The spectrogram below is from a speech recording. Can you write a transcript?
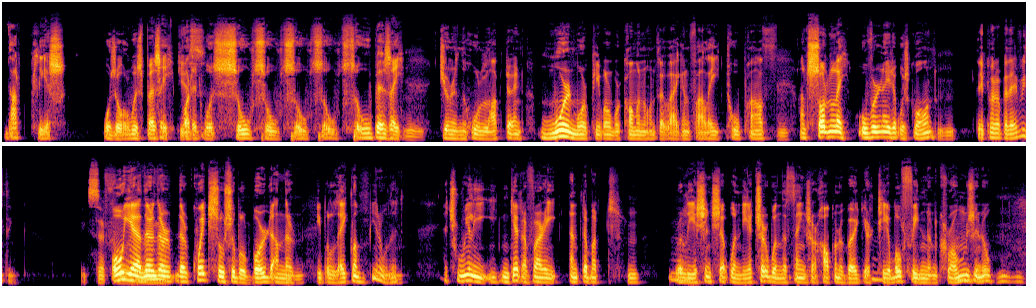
That place was always busy, but it was so, so, so, so, so busy Mm. during the whole lockdown. More and more people were coming onto the Lagan Valley towpath, Mm. and suddenly, overnight, it was gone. Mm-hmm. They put up with everything, except Oh yeah, they're they're they're quite sociable bird, and Mm. they're people like them. You know, that it's really you can get a very intimate Mm. relationship with nature when the things are hopping about your table, feeding on crumbs. You know, Mm-hmm.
